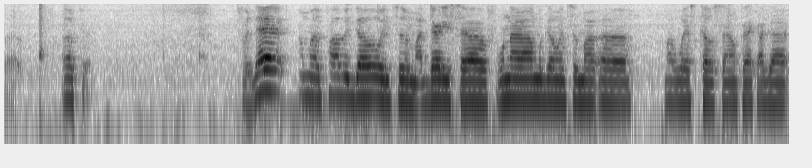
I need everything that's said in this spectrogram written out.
Loud. Okay. For that, I'm gonna probably go into my dirty south. Well, now I'm gonna go into my uh my West Coast sound pack I got.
